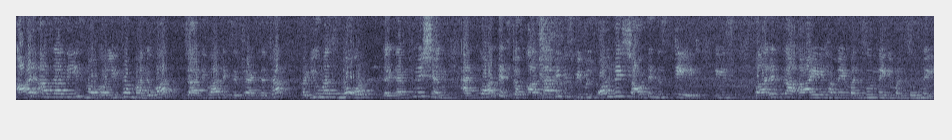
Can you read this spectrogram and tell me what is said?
Our Azadi is not only from Manovat, Jativat, etc. etc. But you must know the definition and context of Azadi which people always shout in the state is Bharat ka aaye hame manzoor nahi, manzoor nahi.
